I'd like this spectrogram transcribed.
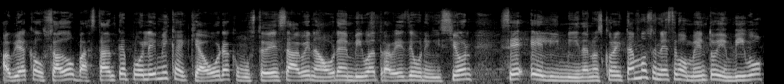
había causado bastante polémica y que ahora, como ustedes saben, ahora en vivo a través de Univisión se elimina. Nos conectamos en este momento y en vivo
